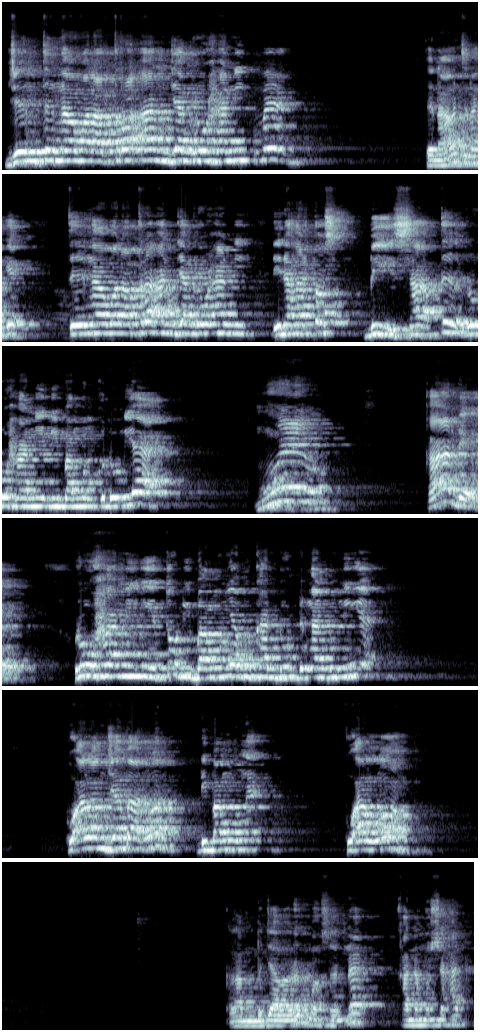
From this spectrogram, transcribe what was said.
Jeung teu ngawalatraan jang rohani mah. Teu naon cenah teu ngawalatraan jang rohani dina hartos bisa teu rohani dibangun ke dunia. Moel kade rohani itu dibangunnya bukan dengan dunia. Ku alam jabarut dibangunnya. Ku Allah. Alam jabarut maksudnya karena musyahadah.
